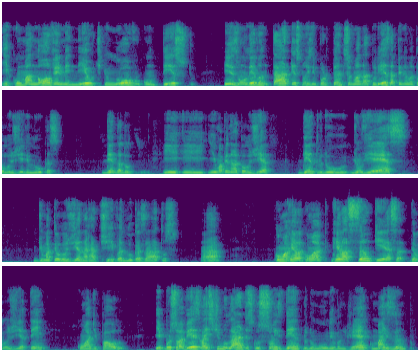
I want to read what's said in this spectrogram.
e com uma nova hermenêutica, um novo contexto, eles vão levantar questões importantes sobre a natureza da pneumatologia de Lucas, dentro da do, e, e, e uma pneumatologia dentro do, de um viés de uma teologia narrativa de Lucas Atos, tá? com a, com a relação que essa teologia tem com a de Paulo, e por sua vez vai estimular discussões dentro do mundo evangélico mais amplo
